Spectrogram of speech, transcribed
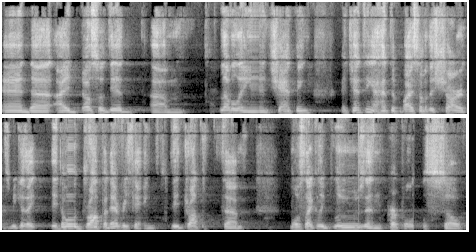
And, uh, I also did, um, leveling and enchanting. Enchanting, I had to buy some of the shards because they, they don't drop at everything. They drop, um, most likely blues and purples. So,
